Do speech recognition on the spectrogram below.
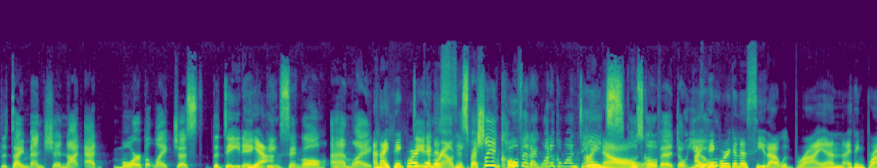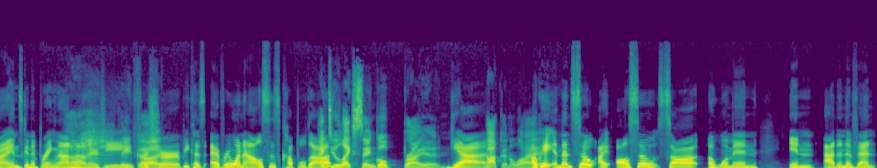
the dimension not add more but like just the dating Yeah. being single and like And I think we're dating around, see- especially in COVID. I want to go on dates I know. post COVID. Don't you? I think we're gonna see that with Brian. I think Brian's gonna bring that energy for God. sure because everyone else is coupled up. I do like single Brian. Yeah. Not gonna lie. Okay, and then so I also saw a woman in at an event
